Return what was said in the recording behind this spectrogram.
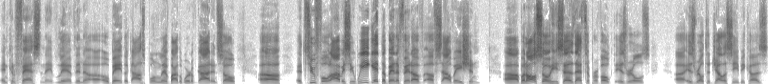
and confessed, and they've lived and uh, uh, obeyed the gospel and lived by the word of God. And so it's twofold. Obviously, we get the benefit of, of salvation. but also, he says that's to provoke Israel's uh, Israel to jealousy because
